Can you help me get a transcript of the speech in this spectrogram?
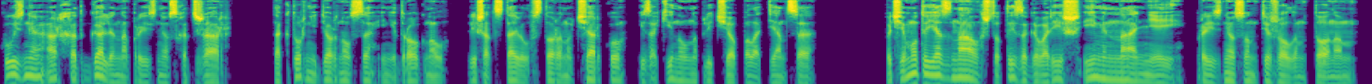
«Кузня Архатгалина», — произнес Хаджар. Тактур не дернулся и не дрогнул, лишь отставил в сторону чарку и закинул на плечо полотенце. «Почему-то я знал, что ты заговоришь именно о ней», — произнес он тяжелым тоном.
